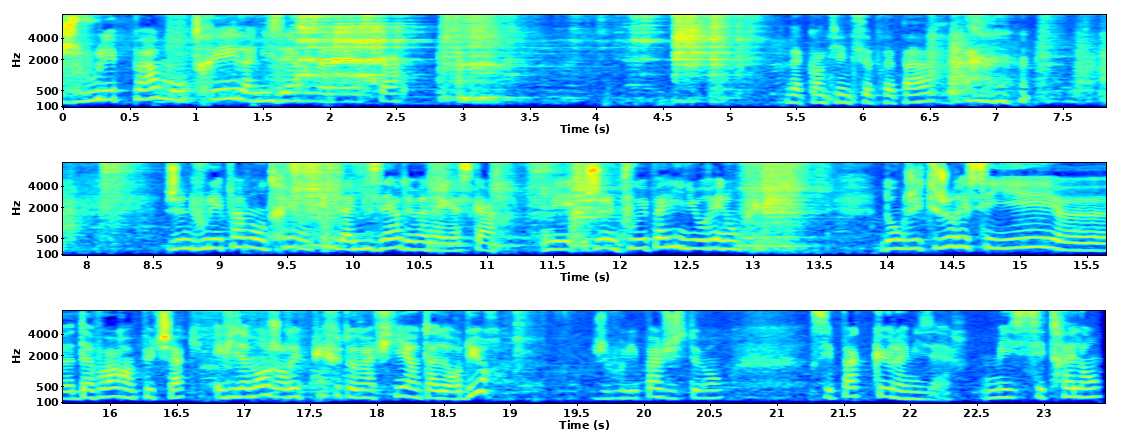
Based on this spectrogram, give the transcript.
je voulais pas montrer la misère de Madagascar. La cantine se prépare. Je ne voulais pas montrer non plus la misère de Madagascar, mais je ne pouvais pas l'ignorer non plus. Donc j'ai toujours essayé euh, d'avoir un peu de chaque. Évidemment, j'aurais pu photographier un tas d'ordures. Je voulais pas justement. C'est pas que la misère, mais c'est très lent.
